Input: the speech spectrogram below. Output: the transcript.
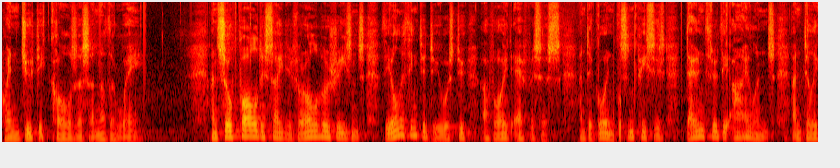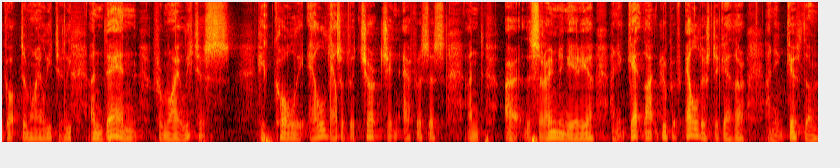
when duty calls us another way. And so Paul decided, for all of those reasons, the only thing to do was to avoid Ephesus and to go in bits and pieces down through the islands until he got to Miletus. And then from Miletus, he'd call the elders of the church in Ephesus and uh, the surrounding area, and he'd get that group of elders together and he'd give them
